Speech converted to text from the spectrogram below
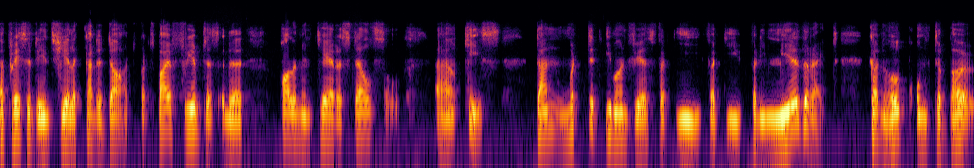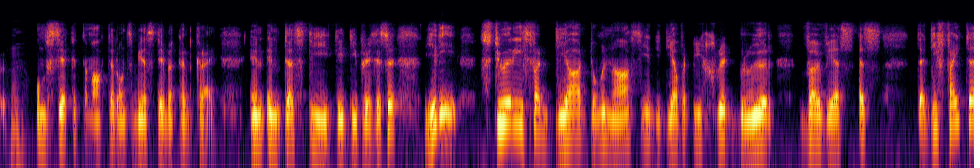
'n presidentsiële kandidaat wat baie vreemd is in 'n parlementêre stelsel, uh kies, dan moet dit iemand wees wat die wat die wat die meerderheid kan help om te bou hmm. om seker te maak dat ons meer stemme kan kry. En en dis die die die prosesse. Hierdie stories van dia dominasie, die dia wat die groot broer wou wees is dat die feite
